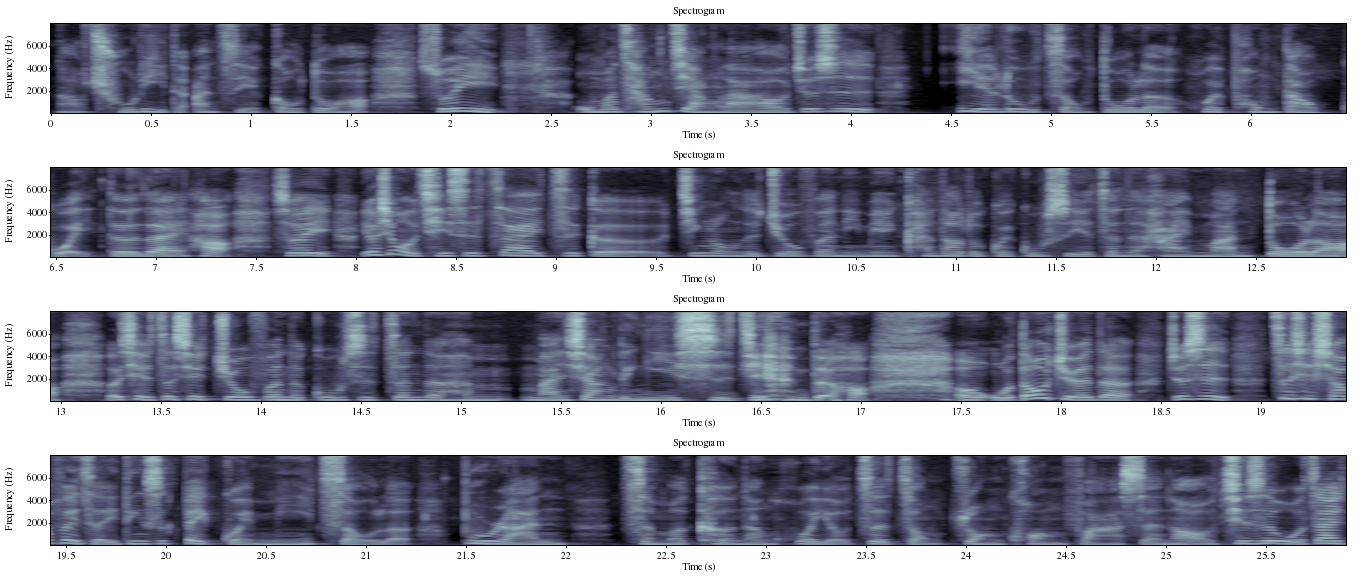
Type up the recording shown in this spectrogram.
然后处理的案子也够多哈，所以我们常讲啦哈，就是夜路走多了会碰到鬼，对不对？哈，所以尤其我其实在这个金融的纠纷里面看到的鬼故事也真的还蛮多了哈，而且这些纠纷的故事真的很蛮像灵异事件的哈，呃，我都觉得就是这些消费者一定是被鬼迷走了，不然怎么可能会有这种状况发生哦？其实我在。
